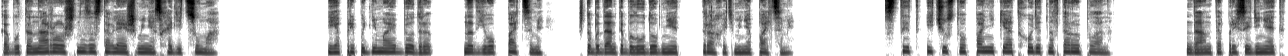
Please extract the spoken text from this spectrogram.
Как будто нарочно заставляешь меня сходить с ума. Я приподнимаю бедра над его пальцами, чтобы Данте было удобнее трахать меня пальцами. Стыд и чувство паники отходят на второй план. Данта присоединяет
